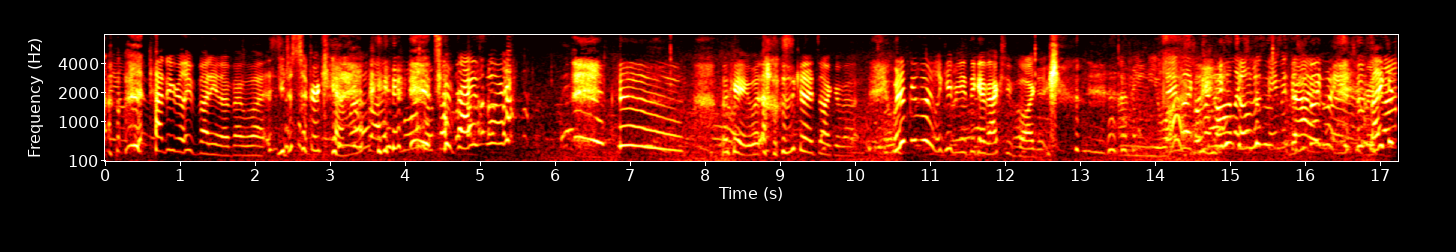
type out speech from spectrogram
That'd be really funny though if I was. You just took our camera? Surprise Lauren. Okay, what else can I talk about? What if people are looking at me and think I'm actually vlogging? I mean, you They're are. like, oh my god, like she's a famous guy. like what like and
